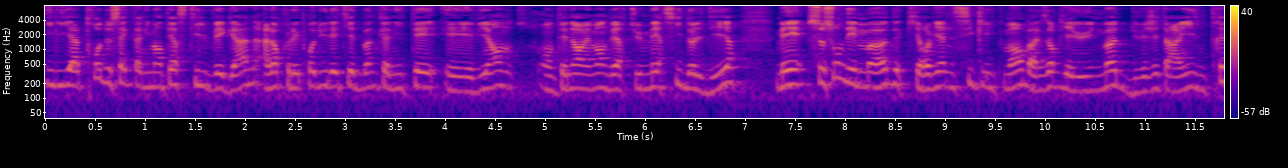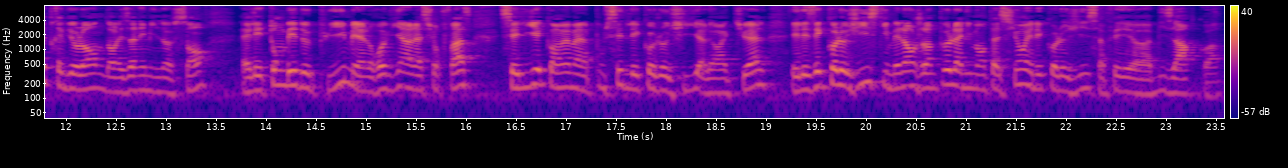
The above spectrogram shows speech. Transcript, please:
il y a trop de sectes alimentaires style vegan, alors que les produits laitiers de bonne qualité et viande ont énormément de vertus. Merci de le dire. Mais ce sont des modes qui reviennent cycliquement. Par exemple, il y a eu une mode du végétarisme très très violente dans les années 1900. Elle est tombée depuis, mais elle revient à la surface. C'est lié quand même à la poussée de l'écologie à l'heure actuelle. Et les écologistes, ils mélangent un peu l'alimentation et l'écologie. Ça fait euh, bizarre, quoi.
